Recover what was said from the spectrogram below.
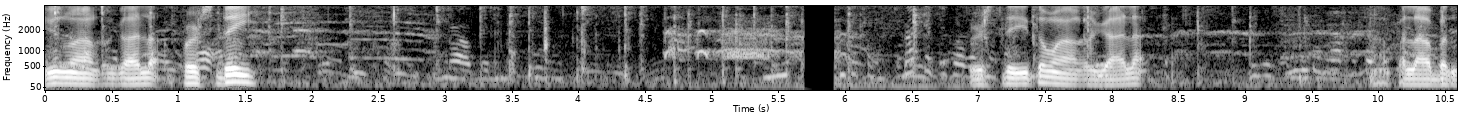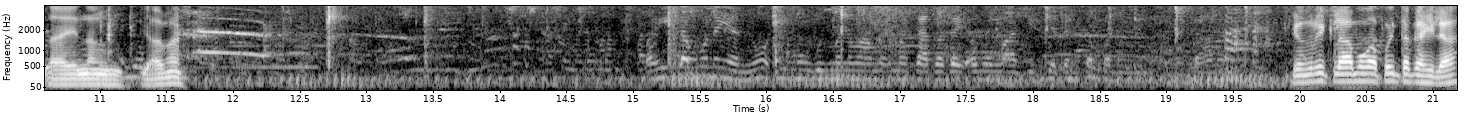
Yun mga kagala. First day. First day ito mga kagala. Palaban tayo ng gamas. Yung reklamo nga po yung tagahila.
